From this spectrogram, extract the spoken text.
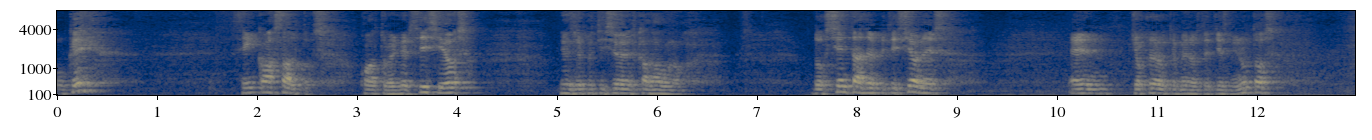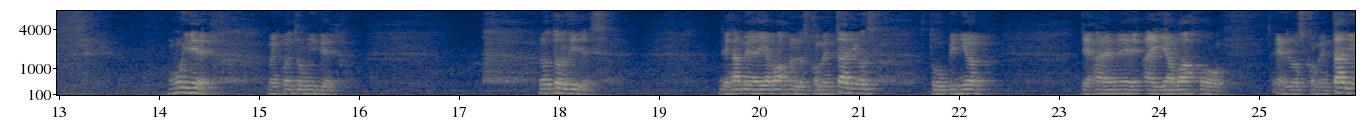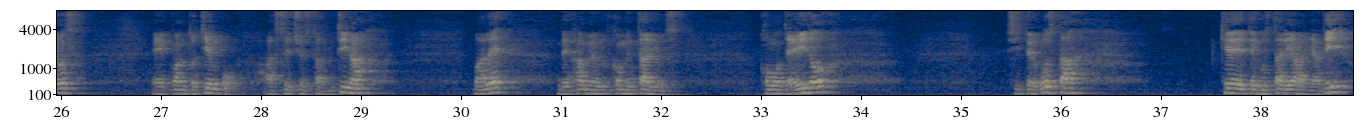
¿Ok? 5 asaltos, 4 ejercicios, 10 repeticiones cada uno. 200 repeticiones en yo creo que menos de 10 minutos. Muy bien, me encuentro muy bien. No te olvides, déjame ahí abajo en los comentarios tu opinión. Déjame ahí abajo en los comentarios en cuánto tiempo has hecho esta rutina ¿vale? Déjame en los comentarios cómo te ha ido, si te gusta, qué te gustaría añadir.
